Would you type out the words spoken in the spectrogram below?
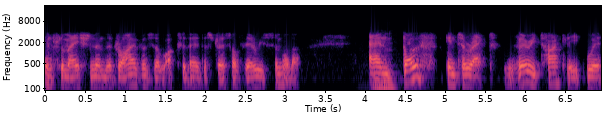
inflammation and the drivers of oxidative stress are very similar. And mm both interact very tightly with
